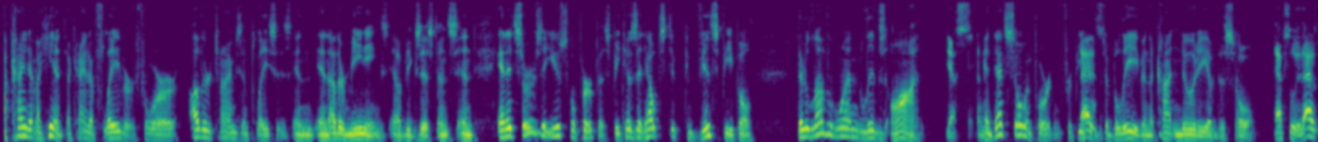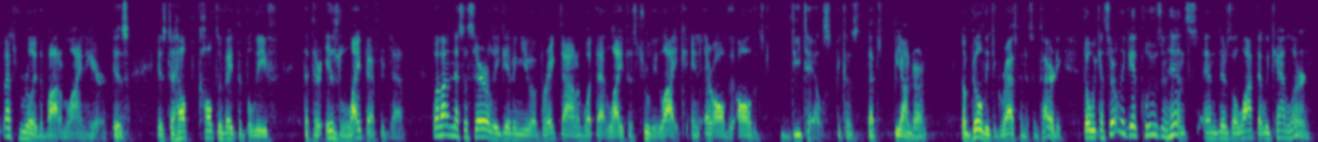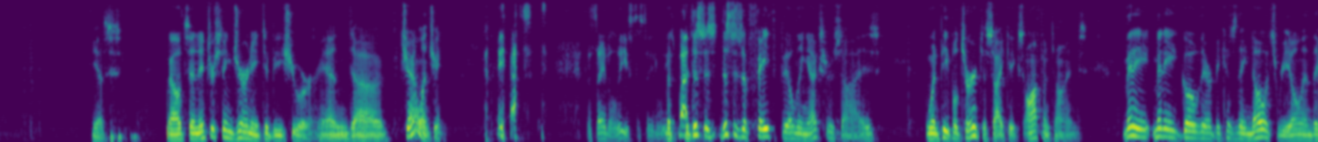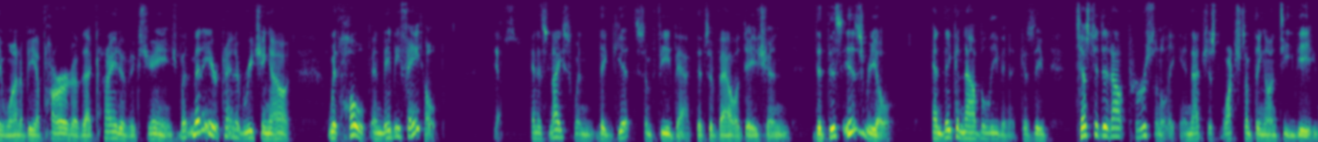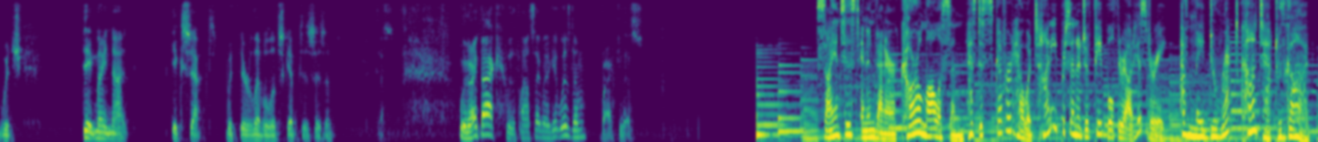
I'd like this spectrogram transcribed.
a kind of a hint, a kind of flavor for other times and places and, and other meanings of existence. And, and it serves a useful purpose because it helps to convince people their loved one lives on Yes, and, and that's so important for people is, to believe in the continuity of the soul. Absolutely, that's that's really the bottom line here is is to help cultivate the belief that there is life after death, without necessarily giving you a breakdown of what that life is truly like in all the all of its details, because that's beyond our ability to grasp in its entirety. Though we can certainly get clues and hints, and there's a lot that we can learn. Yes. Well, it's an interesting journey to be sure, and uh, challenging. yes, to say the least. To say the least. But, but, but this is this is a faith building exercise. When people turn to psychics, oftentimes, many many go there because they know it's real and they want to be a part of that kind of exchange. But many are kind of reaching out with hope and maybe faint hope. Yes. And it's nice when they get some feedback that's a validation that this is real and they can now believe in it because they've tested it out personally and not just watched something on TV, which they might not accept with their level of skepticism. Yes. We'll be right back with the final segment of Get Wisdom right after this. Scientist and inventor Carl Mollison has discovered how a tiny percentage of people throughout history have made direct contact with God.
